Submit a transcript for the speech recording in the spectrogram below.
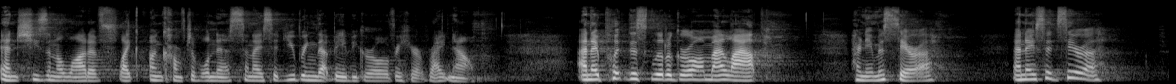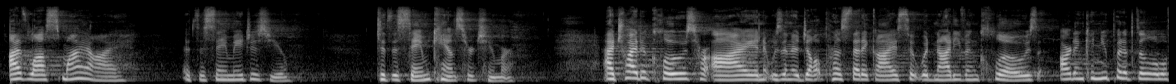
And she's in a lot of like uncomfortableness. And I said, You bring that baby girl over here right now. And I put this little girl on my lap. Her name is Sarah. And I said, Sarah, I've lost my eye at the same age as you to the same cancer tumor. I tried to close her eye, and it was an adult prosthetic eye, so it would not even close. Arden, can you put up the little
